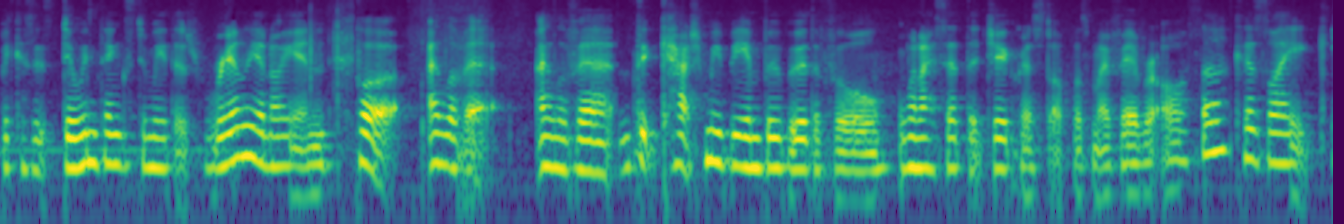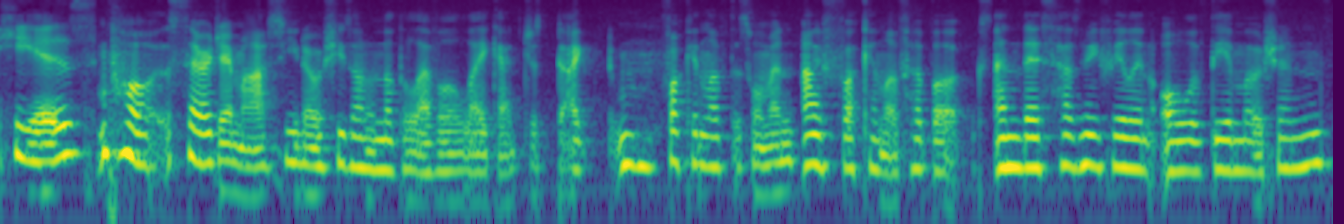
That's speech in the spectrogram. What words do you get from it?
because it's doing things to me that's really annoying. But I love it. I love it. The, catch me being Boo Boo the Fool when I said that Jay Kristoff was my favorite author because like he is. But Sarah J Maas, you know, she's on another level. Like I just, I fucking love this woman. I fucking love her books. And this has me feeling all of the emotions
